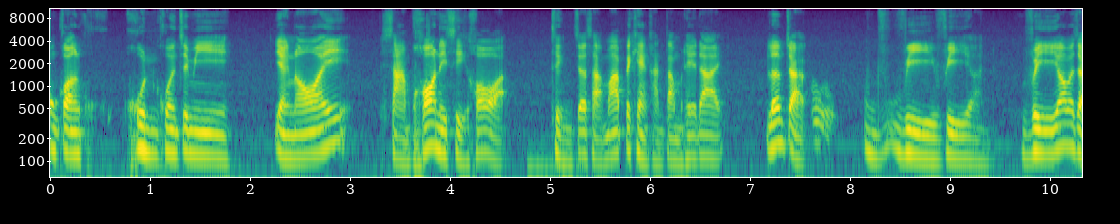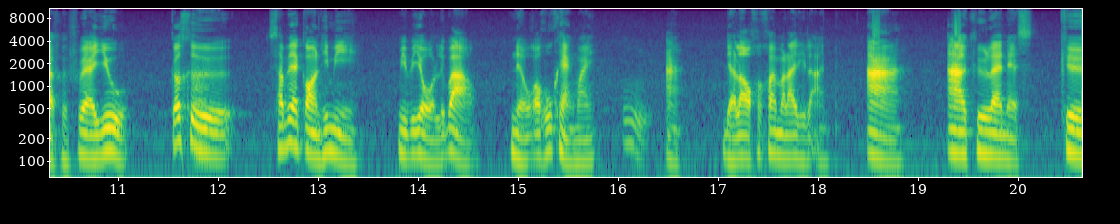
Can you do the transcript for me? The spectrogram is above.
องค์กรคุณควรจะมีอย่างน้อย3ข้อใน4ข้ออะถึงจะสามารถไปแข่งขันต่างประเทศได้ เริ่มจากอืม V V ก่อน V ย่อมาจาก value ก็คือทรัพยากรที่มีมีประโยชน์หรือเปล่า เหนือกว่าคู่แข่งไหมอืมอะ เดี๋ยวเราค่อยๆมาไล่ทีละอัน R R คือ rareness คือ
